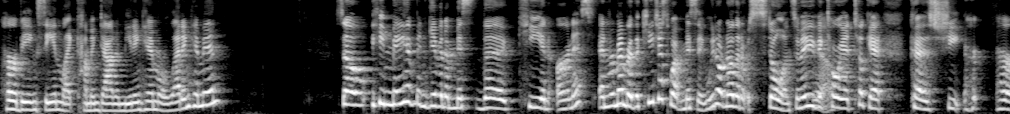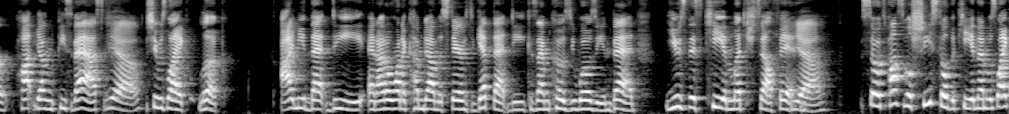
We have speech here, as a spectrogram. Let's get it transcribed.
her being seen like coming down and meeting him or letting him in. So he may have been given a miss the key in earnest. And remember, the key just went missing. We don't know that it was stolen. So maybe Yeah. Victoria took it because she her, her hot young piece of ass. Yeah. She was like, "Look, I need that D, and I don't want to come down the stairs to get that D because I'm cozy wozy in bed. Use this key and let yourself in." Yeah. So it's possible she stole the key and then was like,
